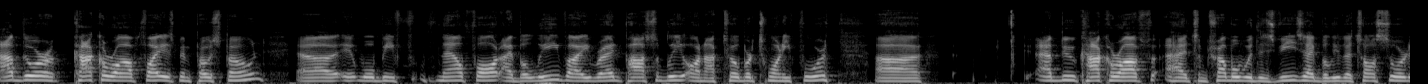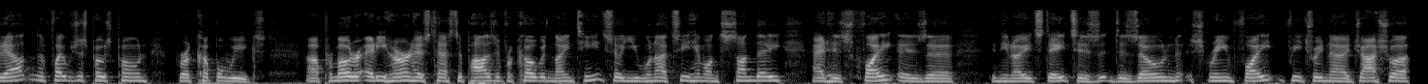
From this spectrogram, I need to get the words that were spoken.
Abdur Kakarov fight has been postponed. Uh, it will be f- now fought, I believe, I read possibly on October 24th. Uh, Abdukakhorov had some trouble with his visa. I believe that's all sorted out, and the fight was just postponed for a couple weeks. Uh, promoter Eddie Hearn has tested positive for COVID 19, so you will not see him on Sunday at his fight as uh, in the United States his Zone Stream fight featuring uh, Joshua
